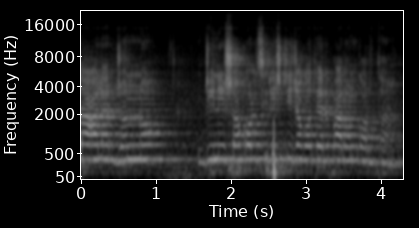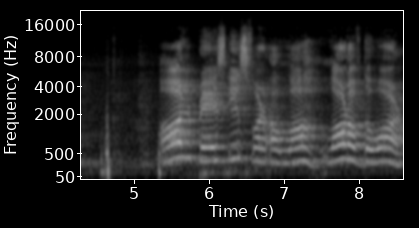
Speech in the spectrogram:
তাআলার জন্য যিনি সকল সৃষ্টি জগতের পালনকর্তা। All praise is for Allah, Lord of the world.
